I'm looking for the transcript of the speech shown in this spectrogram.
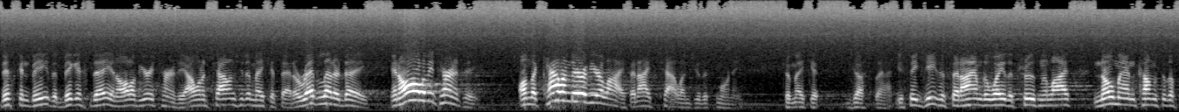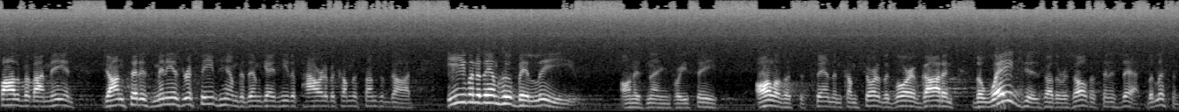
This can be the biggest day in all of your eternity. I want to challenge you to make it that. A red letter day in all of eternity on the calendar of your life. And I challenge you this morning to make it just that. You see, Jesus said, I am the way, the truth, and the life. No man comes to the Father but by me. And John said, as many as received him, to them gave he the power to become the sons of God, even to them who believe on his name. For you see, all of us have sinned and come short of the glory of God, and the wages are the result of sin is death. But listen,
